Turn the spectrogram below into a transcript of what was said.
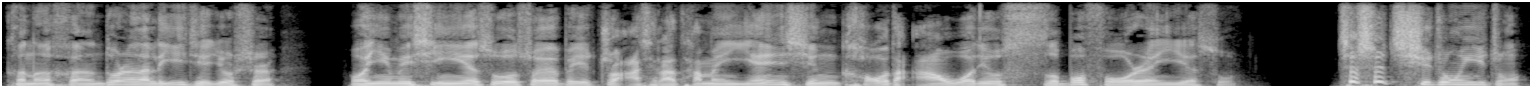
可能很多人的理解就是，我因为信耶稣，所以被抓起来，他们严刑拷打，我就死不否认耶稣，这是其中一种。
